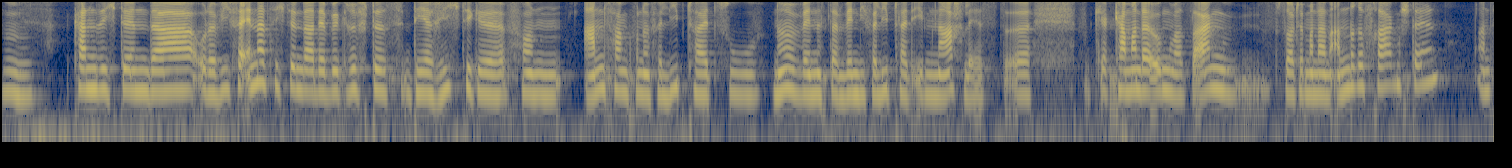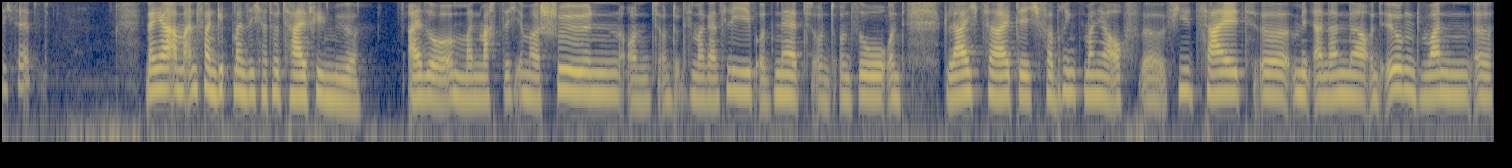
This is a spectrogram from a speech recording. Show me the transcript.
Hm. Kann sich denn da oder wie verändert sich denn da der Begriff des der Richtige von Anfang von der Verliebtheit zu, ne, wenn es dann, wenn die Verliebtheit eben nachlässt? Äh, kann man da irgendwas sagen? Sollte man dann andere Fragen stellen an sich selbst? Naja, am Anfang gibt man sich ja total viel Mühe. Also man macht sich immer schön und, und ist immer ganz lieb und nett und, und so. Und gleichzeitig verbringt man ja auch äh, viel Zeit äh, miteinander und irgendwann äh,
